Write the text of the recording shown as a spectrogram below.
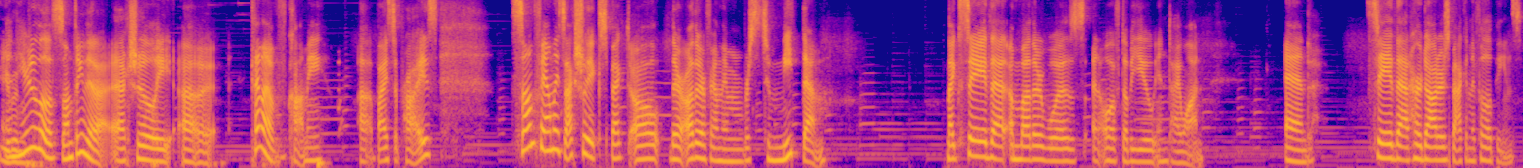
and here's a- something that actually uh, kind of caught me uh, by surprise. Some families actually expect all their other family members to meet them. Like, say that a mother was an OFW in Taiwan, and say that her daughter's back in the Philippines.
